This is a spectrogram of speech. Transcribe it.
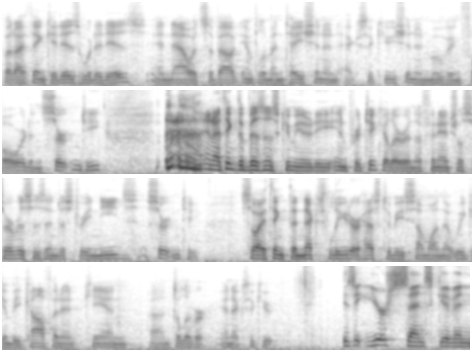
but I think it is what it is, and now it's about implementation and execution and moving forward and certainty. and I think the business community, in particular, in the financial services industry, needs certainty. So I think the next leader has to be someone that we can be confident can uh, deliver and execute. Is it your sense, given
